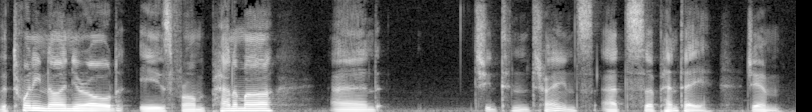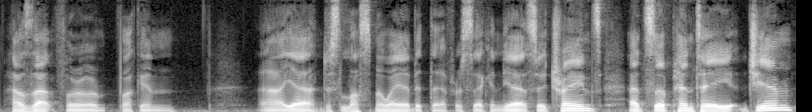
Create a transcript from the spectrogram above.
the 29 year old is from Panama and she trains at Serpente Gym. How's that for a fucking. Uh, yeah, just lost my way a bit there for a second. Yeah, so trains at Serpente Gym.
